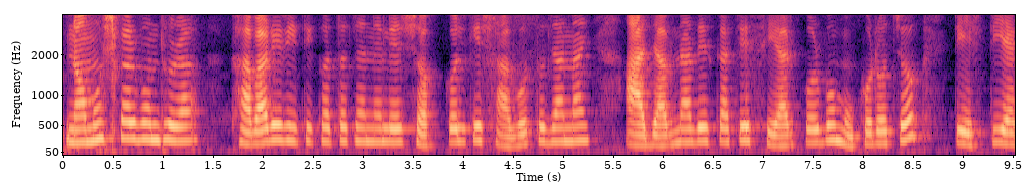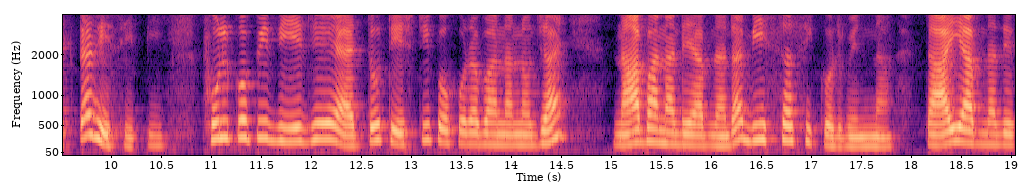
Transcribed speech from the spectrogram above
নমস্কার বন্ধুরা, খাবারের ইতিকথা চ্যানেলের সকলকে স্বাগত জানাই। আজ আপনাদের কাছে শেয়ার করব মুখরোচক টেস্টি একটা রেসিপি ফুলকপি দিয়ে যে এত টেস্টি পকোড়া বানানো যায়, না বানালে আপনারা বিশ্বাসই করবেন না। তাই আপনাদের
